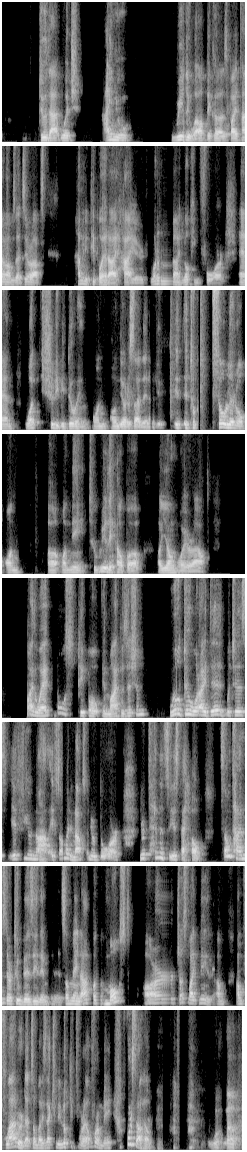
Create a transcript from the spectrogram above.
do that which I knew really well because by the time I was at Xerox, how many people had I hired? What am I looking for? And what should he be doing on, on the other side of the interview? It, it took so little on, uh, on me to really help a, a young lawyer out. By the way, most people in my position will do what I did, which is if you knock, if somebody knocks on your door, your tendency is to help. Sometimes they're too busy, they, some may not, but most are just like me. I'm, I'm flattered that somebody's actually looking for help from me. Of course, I'll help. Well, well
